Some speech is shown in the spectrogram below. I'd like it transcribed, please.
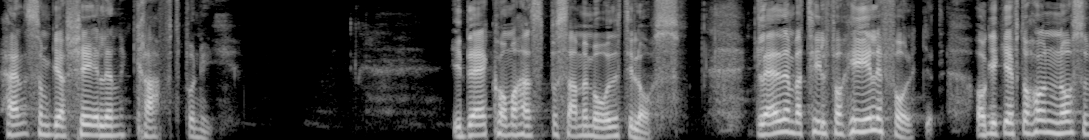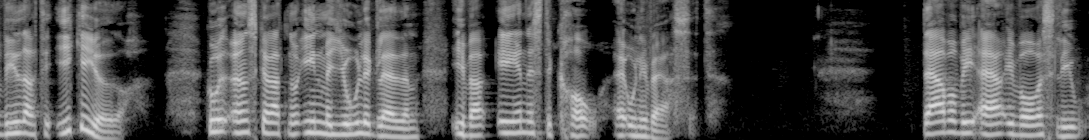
Han som giver sjælen kraft på ny. I dag kommer han på samme måde til os. Glæden var til for hele folket og gik efterhånden også videre til ikke-jøder. Gud ønsker at nå ind med juleglæden i hver eneste krog af universet. Der hvor vi er i vores liv,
